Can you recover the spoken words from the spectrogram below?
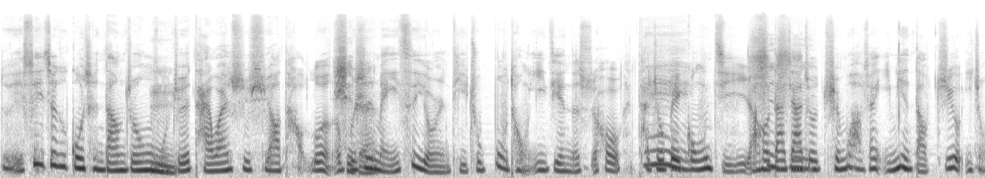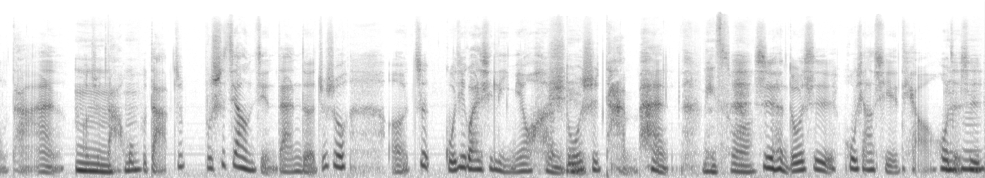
对，所以这个过程当中，嗯、我觉得台湾是需要讨论，而不是每一次有人提出不同意见的时候，他就被攻击，然后大家就全部好像一面倒，只有一种答案，嗯，就打或不打，就不是这样简单的。就是说，呃，这国际关系里面有很多是谈判，没错，是很多是互相协调，或者是。嗯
